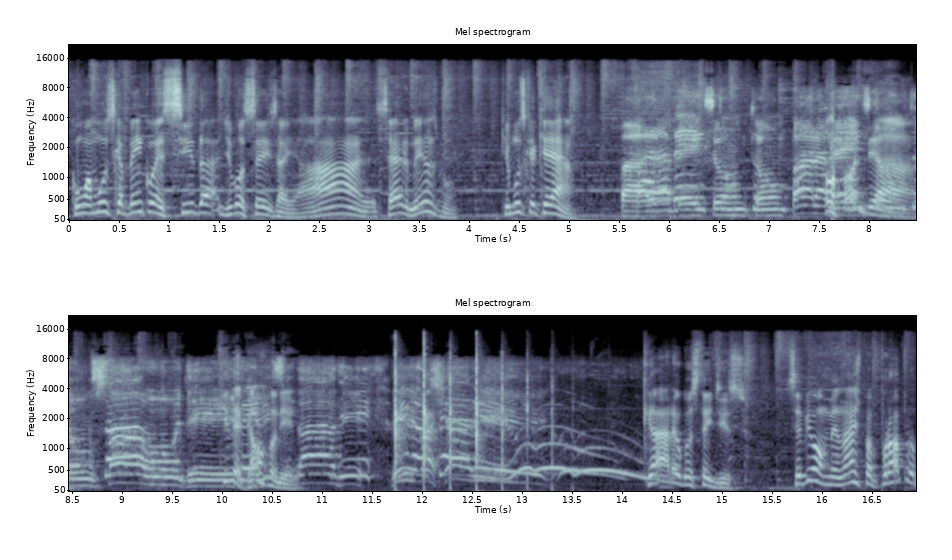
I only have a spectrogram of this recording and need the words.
com uma música bem conhecida de vocês aí. Ah, sério mesmo? Que música que é? Parabéns, Tum Tum, parabéns, Olha. Tum Tum, saúde. Que legal, Rony. felicidade, Viva a Sherry! Cara, eu gostei disso. Você viu uma homenagem para o próprio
